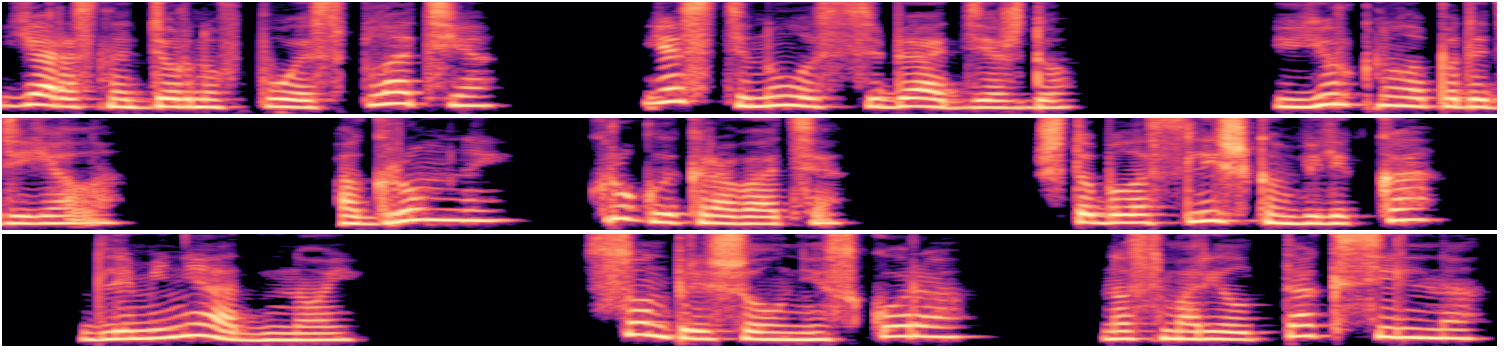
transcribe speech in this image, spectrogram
Яростно дернув пояс платья, я стянула с себя одежду и юркнула под одеяло. Огромной, круглой кровати, что была слишком велика для меня одной. Сон пришел не скоро, но сморил так сильно,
